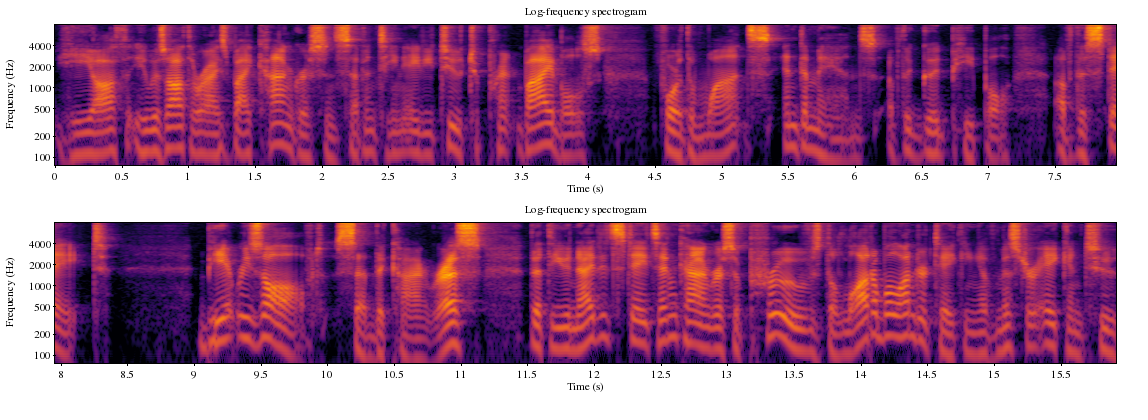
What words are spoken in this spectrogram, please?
He, author, he was authorized by Congress in 1782 to print Bibles for the wants and demands of the good people of the state. Be it resolved, said the Congress, that the United States and Congress approves the laudable undertaking of Mr. Aitken to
